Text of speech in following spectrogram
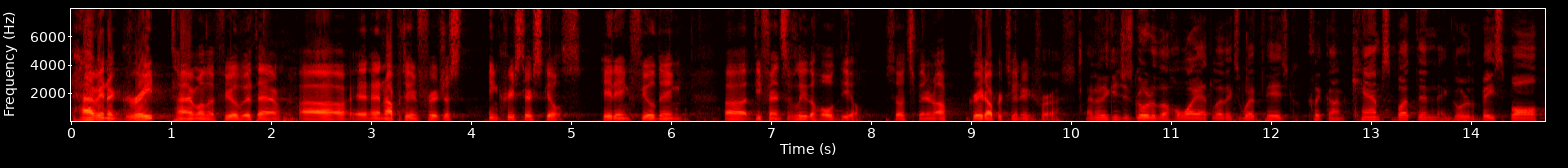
having a great time on the field with them, uh, an opportunity for just increase their skills, hitting, fielding, uh, defensively, the whole deal. So it's been a op- great opportunity for us. I know you can just go to the Hawaii Athletics webpage, click on camps button, and go to the baseball,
